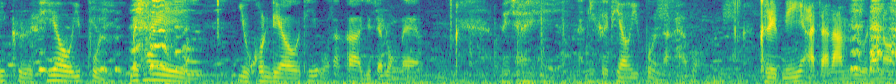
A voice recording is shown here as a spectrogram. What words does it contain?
นนี้คือเที่ยวญี่ปุ่น ไม่ใช่อยู่คนเดียวที่โอซาก้าอยู่แต่โรงแรม ไม่ใช่ อันนี้คือเที่ยวญี่ปุ่นนะครับผม คลิปนี้อาจจะรำวิวแน่นอน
